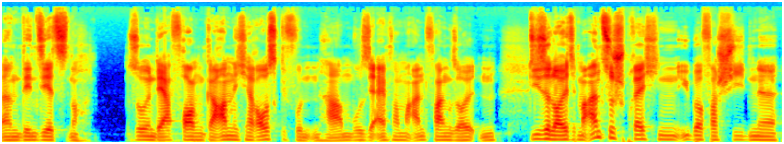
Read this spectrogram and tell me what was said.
ähm, den Sie jetzt noch so in der Form gar nicht herausgefunden haben, wo sie einfach mal anfangen sollten, diese Leute mal anzusprechen über verschiedene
